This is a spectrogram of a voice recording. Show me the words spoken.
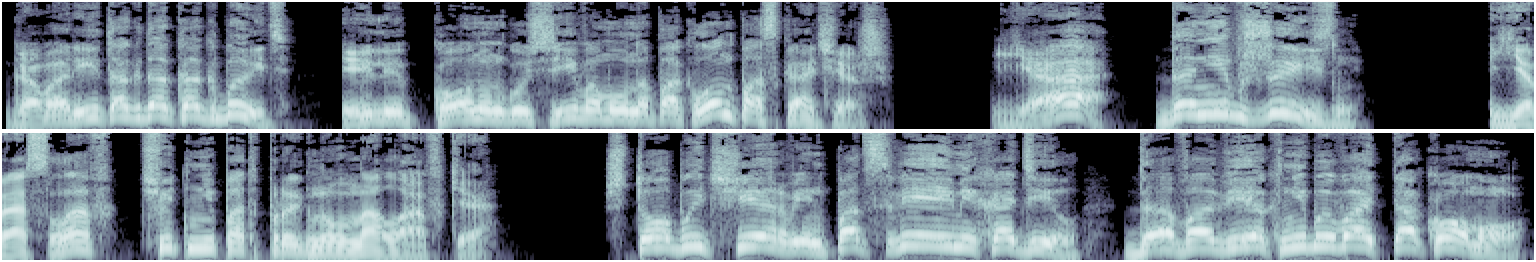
Говори тогда, как быть, или к конунгу Сивому на поклон поскачешь?» «Я? Да не в жизнь!» Ярослав чуть не подпрыгнул на лавке. «Чтобы червень под свеями ходил, да вовек не бывать такому!»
